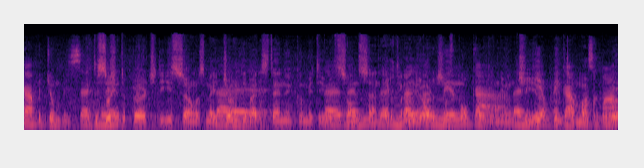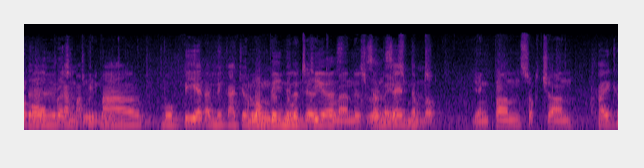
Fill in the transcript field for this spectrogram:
ការប្រជុំពិសេស The មួយ decision to purge the East Zone was made That- jointly by the Standing Committee with that- Son Sen that acting តម្រូវ on the ឲ្យ orders មាន of Pol ការ Pot and Nuon ដែលនិយាយ Chia ពី and ការបោះ Tamok, សម្ who អាត were ទៅ all លើកម្ present មាភិ during the បាល meeting. បូព៌ាដែលមានការចូលរួម Among ពី the នួន military ជា commanders សុ were នសេន Mayors តំណុក Mut, Yang Pan, Sok Chan. ហើយក្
